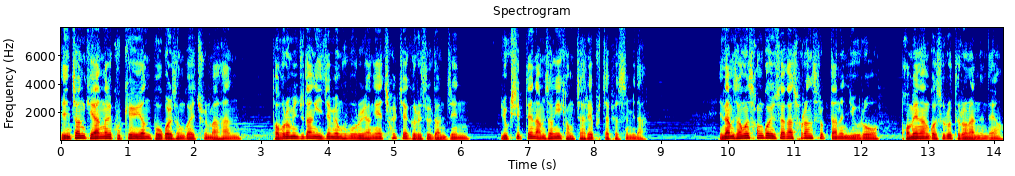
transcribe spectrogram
인천 계양을 국회의원 보궐선거에 출마한 더불어민주당 이재명 후보를 향해 철제 그릇을 던진 60대 남성이 경찰에 붙잡혔습니다. 이 남성은 선거 유세가 소란스럽다는 이유로 범행한 것으로 드러났는데요.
